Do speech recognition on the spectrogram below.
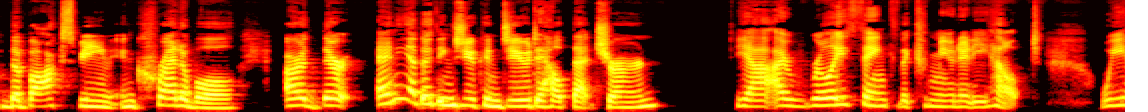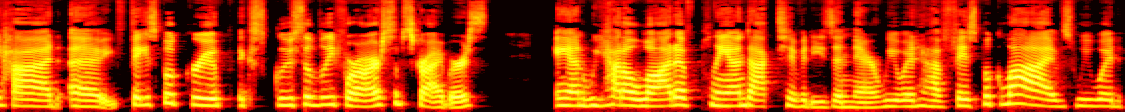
the box being incredible? Are there any other things you can do to help that churn? Yeah, I really think the community helped we had a Facebook group exclusively for our subscribers. And we had a lot of planned activities in there. We would have Facebook lives. We would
